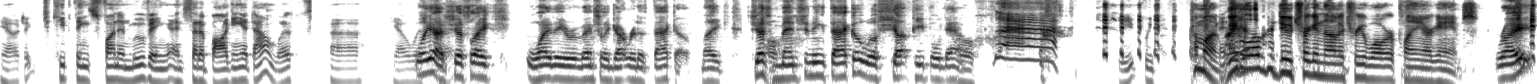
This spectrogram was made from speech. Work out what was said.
you know to, to keep things fun and moving instead of bogging it down with uh you know with, well, yeah, uh, it's just like why they eventually got rid of THAC0. Like, just Oh. mentioning THAC0 will shut people down. oh, ah! we, we, Come on, And- we I love to do trigonometry while we're playing our games. Right?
